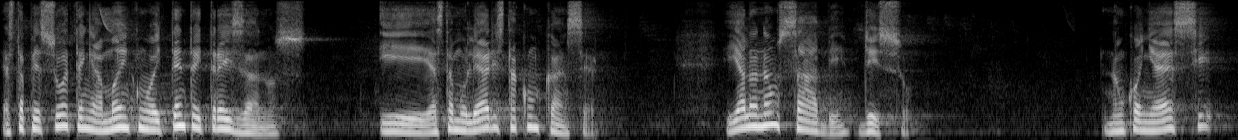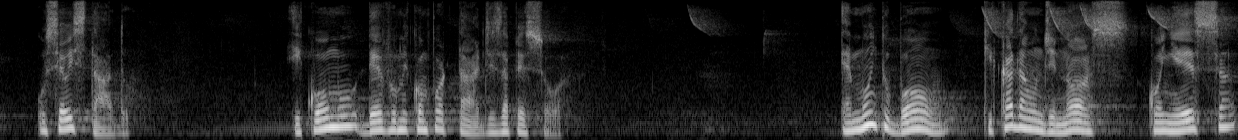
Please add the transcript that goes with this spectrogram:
esta pessoa tem a mãe com 83 anos e esta mulher está com câncer. E ela não sabe disso. não conhece o seu estado. E como devo me comportar, diz a pessoa. É muito bom que cada um de nós conheça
